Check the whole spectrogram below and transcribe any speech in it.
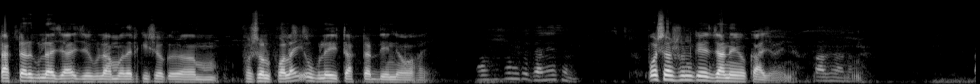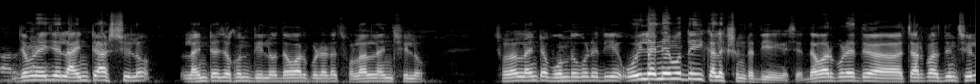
ট্রাক্টারগুলো যায় যেগুলো আমাদের কৃষক ফসল ফলায় ওগুলোই ট্রাক্টর দিয়ে নেওয়া হয়। প্রশাসনকে জানিয়েছেন? প্রশাসনকে জানেও কাজ হয় না। যেমন এই যে লাইনটা আসছিল লাইনটা যখন দিল দেওয়ার পরে একটা সোলার লাইন ছিল। সোলার লাইনটা বন্ধ করে দিয়ে ওই লাইনের মধ্যে এই কালেকশনটা দিয়ে গেছে। দেওয়ার পরে চার পাঁচ দিন ছিল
